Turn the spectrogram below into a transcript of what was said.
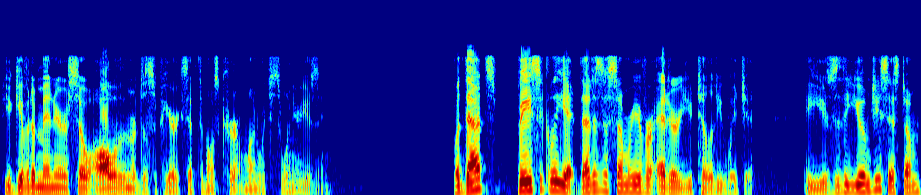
If you give it a minute or so, all of them will disappear except the most current one, which is the one you're using. But that's basically it. That is a summary of our editor utility widget. It uses the UMG system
